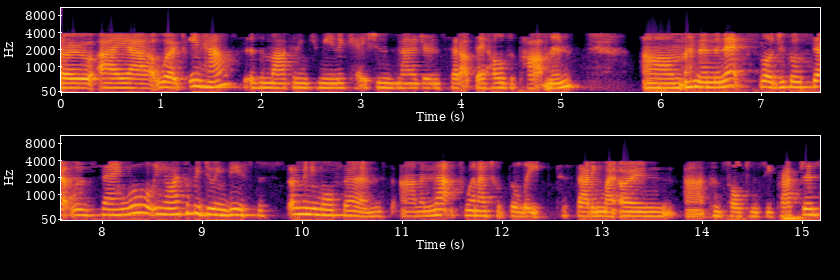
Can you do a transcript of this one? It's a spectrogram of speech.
I uh, worked in-house as a marketing communications manager and set up their whole department. Um, and then the next logical step was saying, well, you know, I could be doing this for so many more firms. Um, and that's when I took the leap to starting my own uh, consultancy practice.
